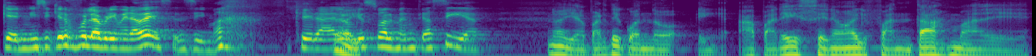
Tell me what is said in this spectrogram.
que ni siquiera fue la primera vez encima que era lo que usualmente hacía. No, y aparte cuando eh, aparece ¿no? el fantasma de,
